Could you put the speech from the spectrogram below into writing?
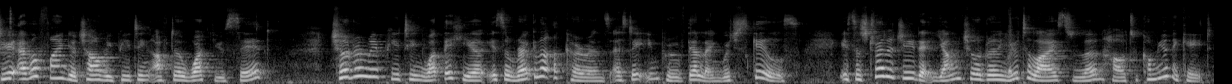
Do you ever find your child repeating after what you said? Children repeating what they hear is a regular occurrence as they improve their language skills. It's a strategy that young children utilize to learn how to communicate.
